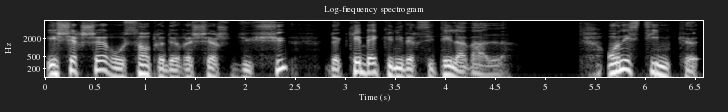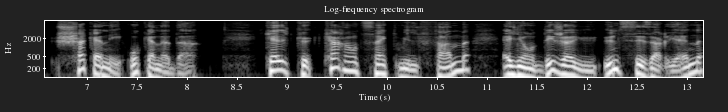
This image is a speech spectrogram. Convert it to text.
et chercheur au centre de recherche du CHU de Québec Université Laval. On estime que chaque année au Canada, quelques 45 000 femmes ayant déjà eu une césarienne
